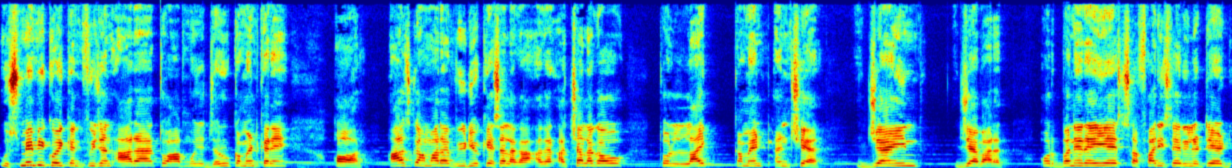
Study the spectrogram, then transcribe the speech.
उसमें भी कोई कन्फ्यूज़न आ रहा है तो आप मुझे ज़रूर कमेंट करें। और आज का हमारा वीडियो कैसा लगा? अगर अच्छा लगा हो तो लाइक कमेंट एंड शेयर जय हिंद, जय भारत। और बने रहिए सफारी से रिलेटेड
